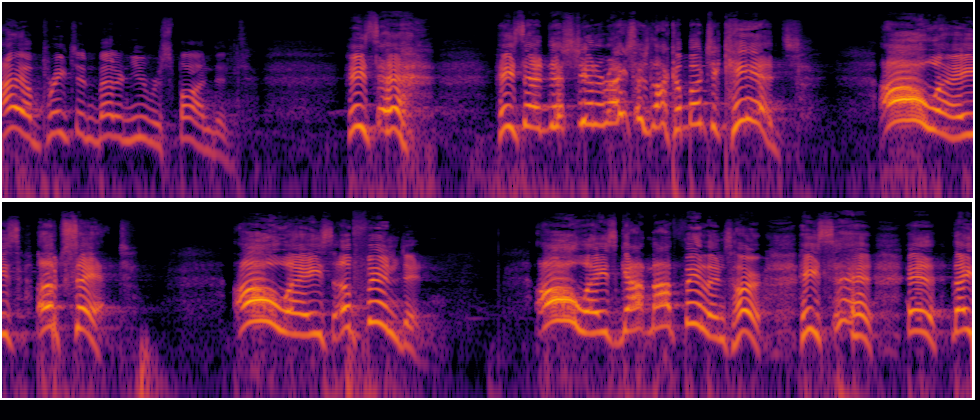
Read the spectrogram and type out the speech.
I am preaching better than you responded. He said, he said, this generation is like a bunch of kids, always upset, always offended, always got my feelings hurt. He said, eh, they,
